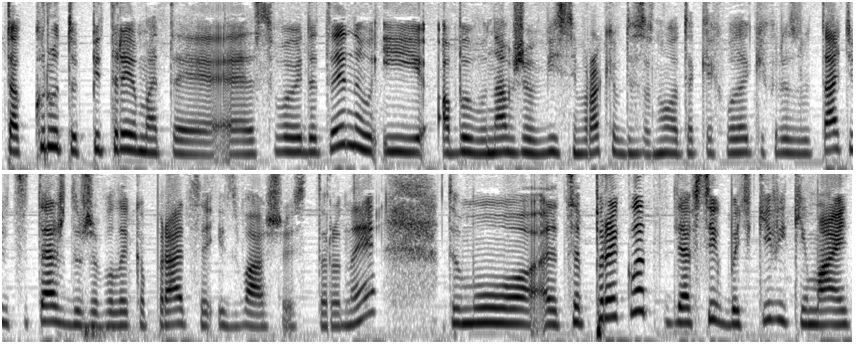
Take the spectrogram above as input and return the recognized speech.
так круто підтримати е, свою дитину, і аби вона вже в 8 років досягнула таких великих результатів. Це теж дуже велика праця і з вашої сторони. Тому це приклад для всіх батьків, які мають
